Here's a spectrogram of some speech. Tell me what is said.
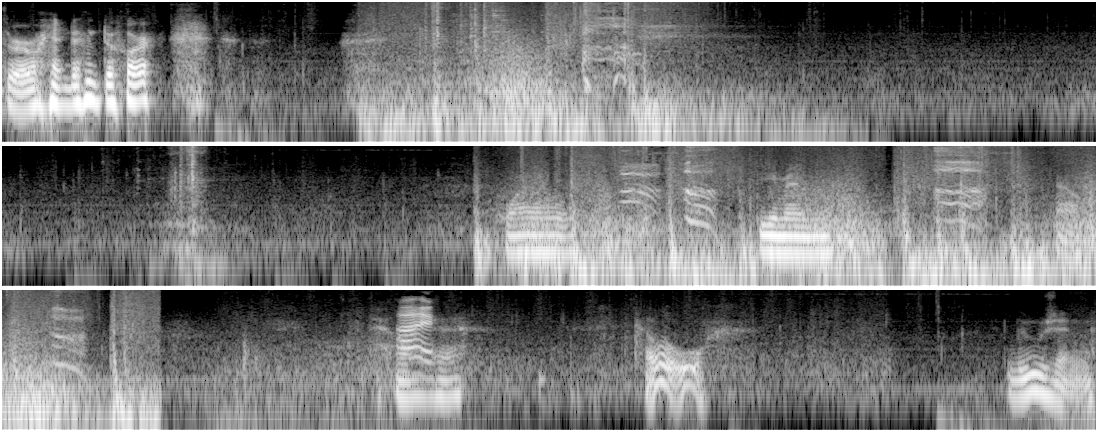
Through a random door. Well, demon. Ow. Hi. Uh, hello. Illusion.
